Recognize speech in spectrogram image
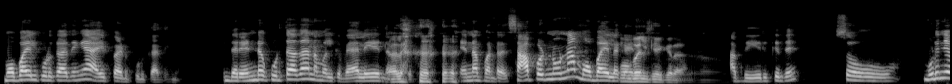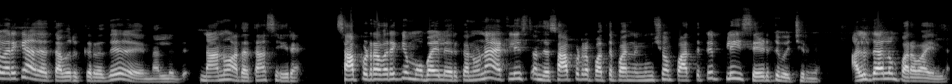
மொபைல் கொடுக்காதீங்க ஐபேட் கொடுக்காதீங்க. இந்த ரெண்டை கொடுத்தாதான் நம்மளுக்கு வேலையே. என்ன பண்றது? சாப்பிடணும்னா மொபைல மொபைல் கேக்குறாங்க அப்படி இருக்குது. ஸோ முடிஞ்ச வரைக்கும் அதை தவிர்க்கிறது நல்லது. நானும் அதை தான் செய்கிறேன் சாப்பிட்ற வரைக்கும் மொபைல் இருக்கணும்னா அட்லீஸ்ட் அந்த சாப்பிட்ற பத்து பன்னெண்டு நிமிஷம் பார்த்துட்டு ப்ளீஸ் எடுத்து வச்சிருங்க. அழுதாலும் பரவாயில்லை.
